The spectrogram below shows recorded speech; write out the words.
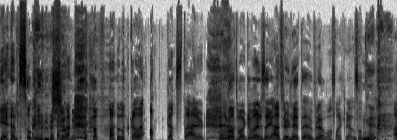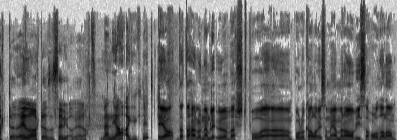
i en sånn innsjø. Det var noe av det artigste jeg har hørt. Gå tilbake på den serien. Jeg tror den heter Brødmassakre. eller sånt. Det er en av de artigste seriene vi har hatt. Men ja, Agurknytt. Ja, dette her lå nemlig øverst på, uh, på lokalavisa mi hjemme, da, Avisa Hordaland.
